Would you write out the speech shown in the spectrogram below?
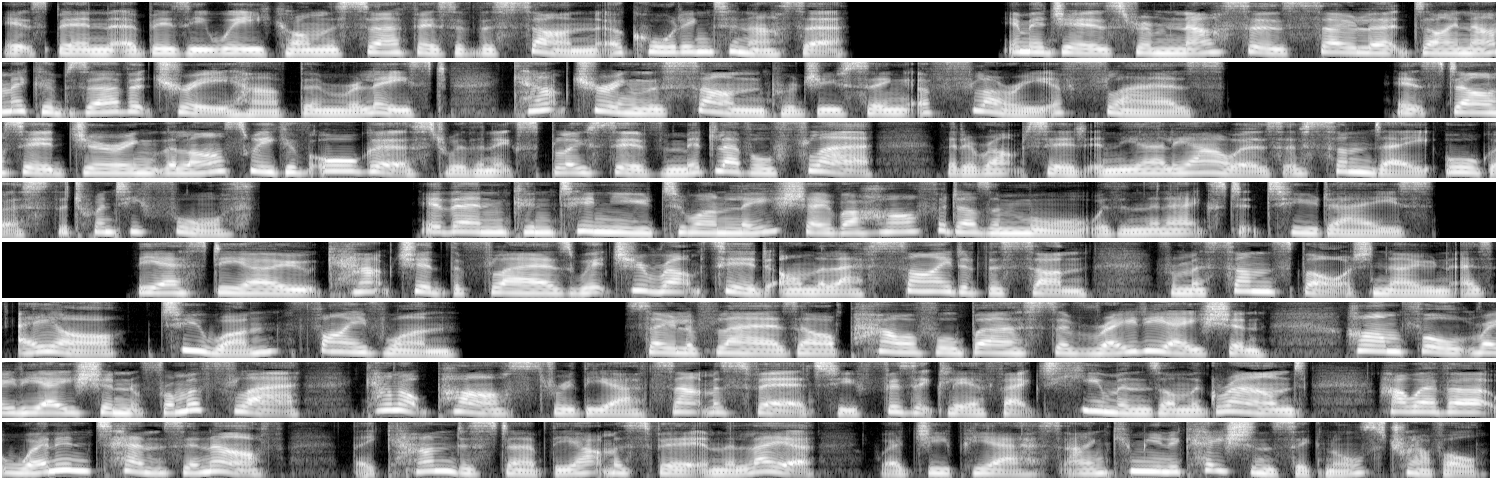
It's been a busy week on the surface of the Sun, according to NASA. Images from NASA's Solar Dynamic Observatory have been released, capturing the Sun producing a flurry of flares. It started during the last week of August with an explosive mid level flare that erupted in the early hours of Sunday, August the 24th. It then continued to unleash over half a dozen more within the next two days. The SDO captured the flares which erupted on the left side of the Sun from a sunspot known as AR 2151. Solar flares are powerful bursts of radiation. Harmful radiation from a flare cannot pass through the Earth's atmosphere to physically affect humans on the ground. However, when intense enough, they can disturb the atmosphere in the layer where GPS and communication signals travel.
